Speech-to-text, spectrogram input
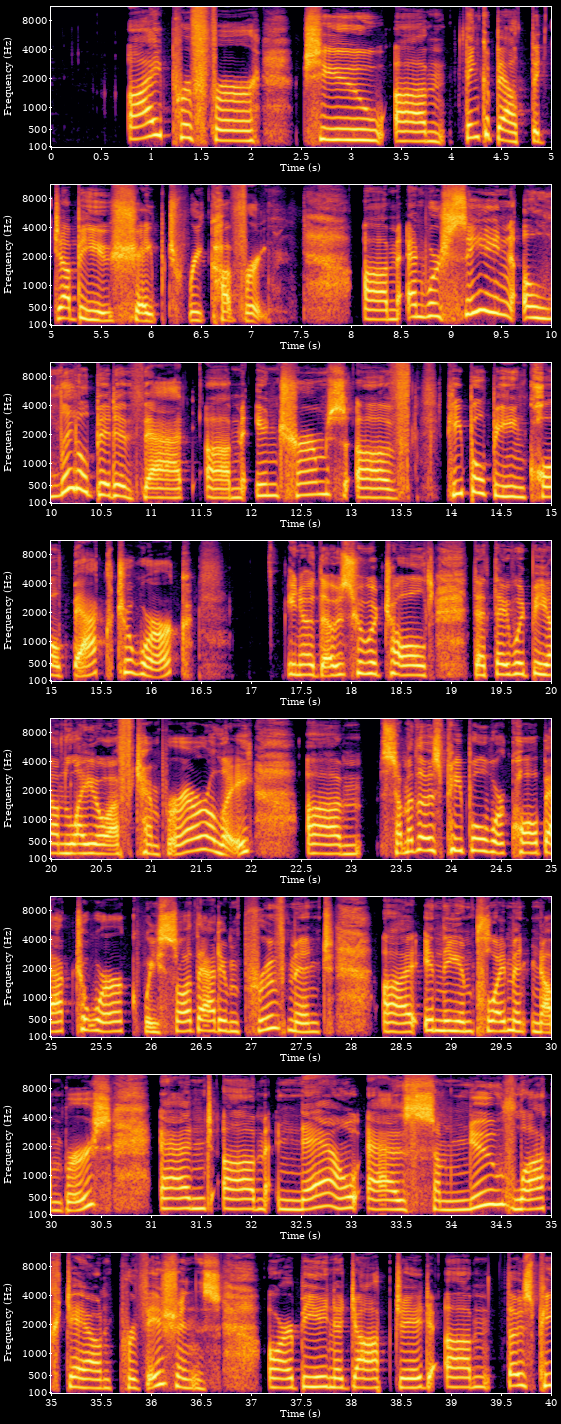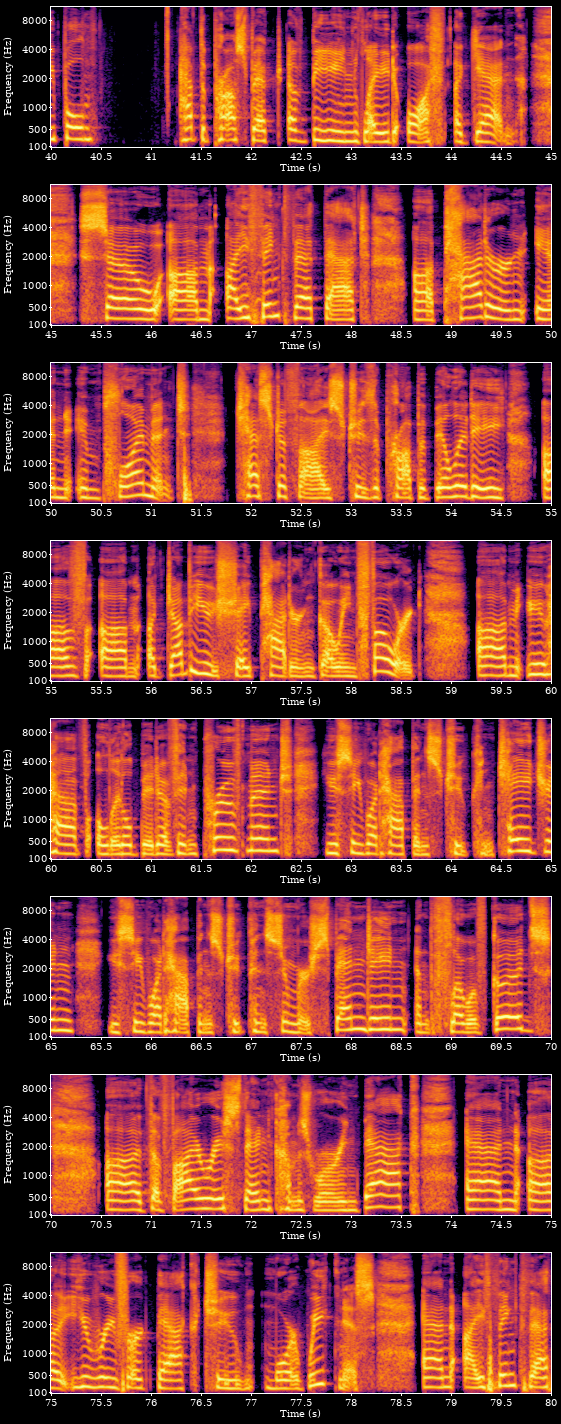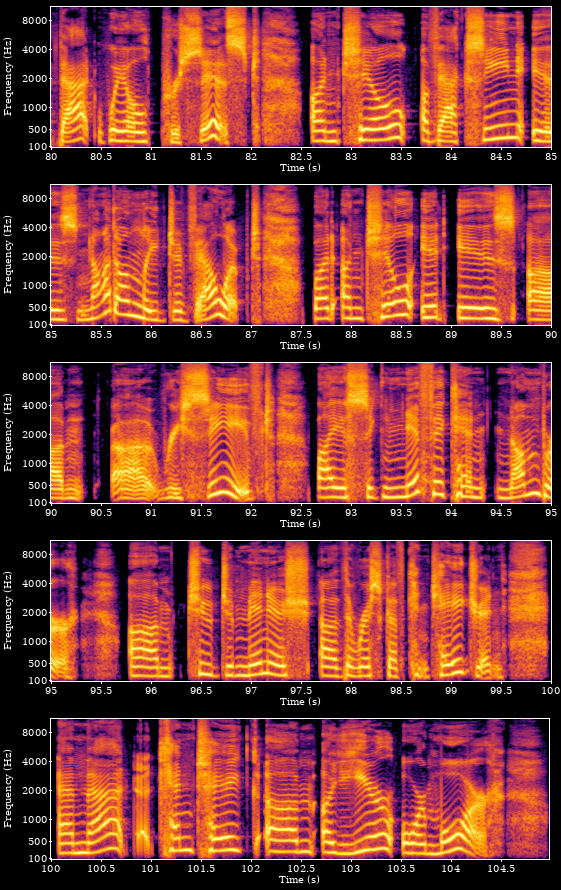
I prefer to um, think about the W shaped recovery. Um, and we're seeing a little bit of that um, in terms of people being called back to work. You know, those who were told that they would be on layoff temporarily. Um, some of those people were called back to work. We saw that improvement uh, in the employment numbers. And um, now, as some new lockdown provisions are being adopted, um, those people have the prospect of being laid off again. So um, I think that that uh, pattern in employment testifies to the probability of um, a W shaped pattern going forward. Um, you have a little bit of improvement. You see what happens to contagion. You see what happens to consumer spending and the flow of goods. Uh, the virus then comes roaring back, and uh, you revert back to more weakness. And I think that that will persist until a vaccine is not only developed, but until it is um, uh, received by a significant number um, to diminish uh, the risk of contagion. And that can take um, a year or more.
